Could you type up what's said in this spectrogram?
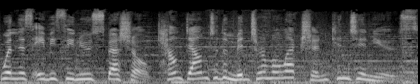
when this ABC News special, Countdown to the Midterm Election, continues.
